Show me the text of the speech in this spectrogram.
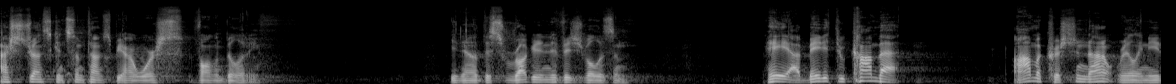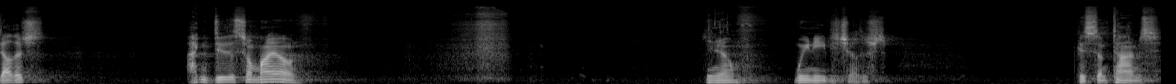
Our strengths can sometimes be our worst vulnerability. You know, this rugged individualism. Hey, I've made it through combat. I'm a Christian. I don't really need others. I can do this on my own. You know, we need each other. Because sometimes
